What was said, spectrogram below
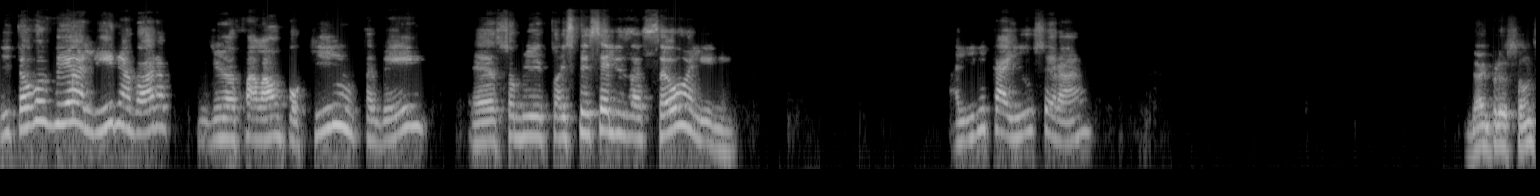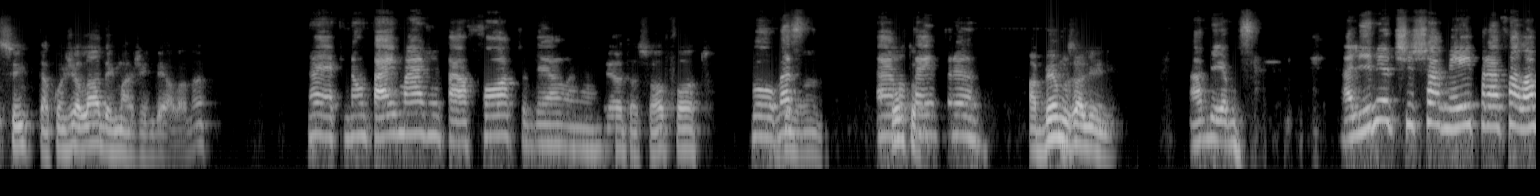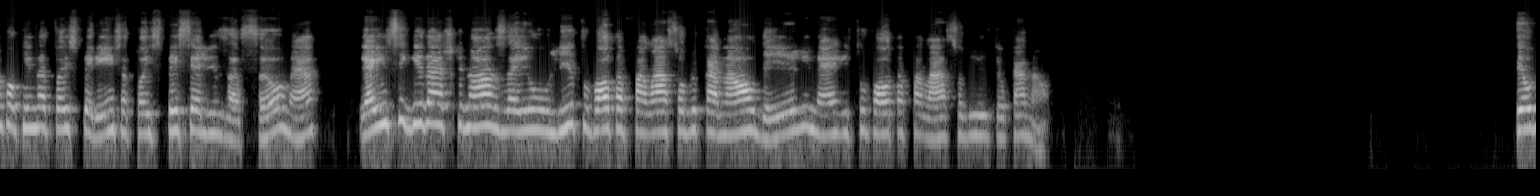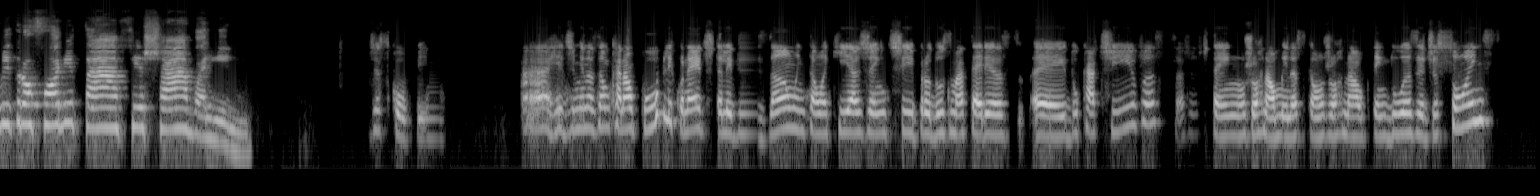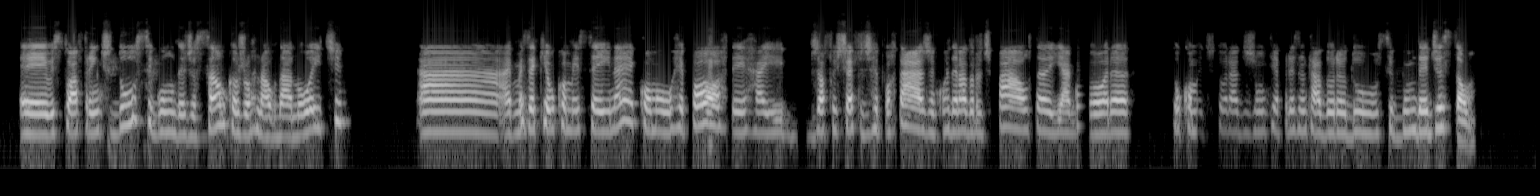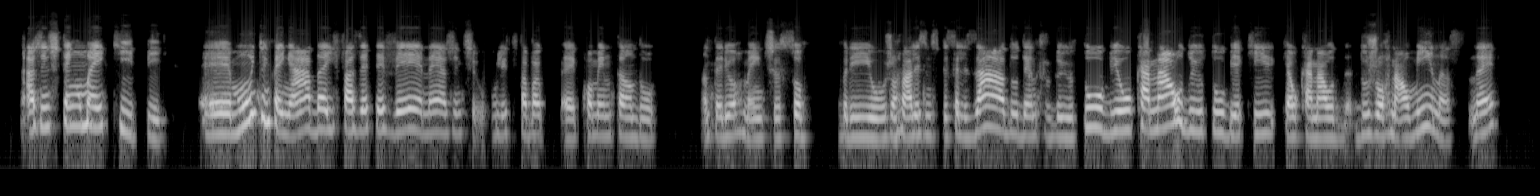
Então, vou ver a Aline agora, de falar um pouquinho também é, sobre tua especialização, Aline. A Aline caiu, será? Dá a impressão de sim, está congelada a imagem dela, né? É, que não está a imagem, está a foto dela. Né? É, está só a foto. Bom, mas ela está entrando. Abemos, Aline. Sabemos. Aline, eu te chamei para falar um pouquinho da tua experiência, tua especialização, né? E aí, em seguida, acho que nós, aí o Lito volta a falar sobre o canal dele, né? E tu volta a falar sobre o teu canal. Teu microfone está fechado, Aline. Desculpe. A Rede Minas é um canal público, né, de televisão, então aqui a gente produz matérias é, educativas. A gente tem o Jornal Minas, que é um jornal que tem duas edições. É, eu estou à frente do segunda edição, que é o Jornal da Noite. Ah, mas aqui eu comecei, né, como repórter, aí já fui chefe de reportagem, coordenadora de pauta e agora estou como editora adjunta e apresentadora do segunda edição. A gente tem uma equipe é, muito empenhada em fazer TV, né? A gente, o Lito estava é, comentando anteriormente sobre o jornalismo especializado dentro do YouTube, o canal do YouTube aqui, que é o canal do Jornal Minas, né?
